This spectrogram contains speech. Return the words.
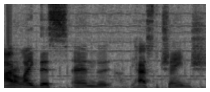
I don't like this and it has to change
